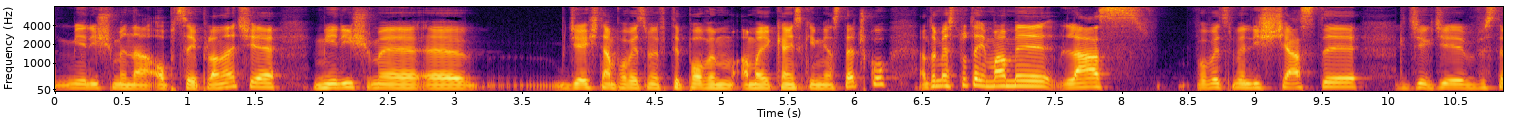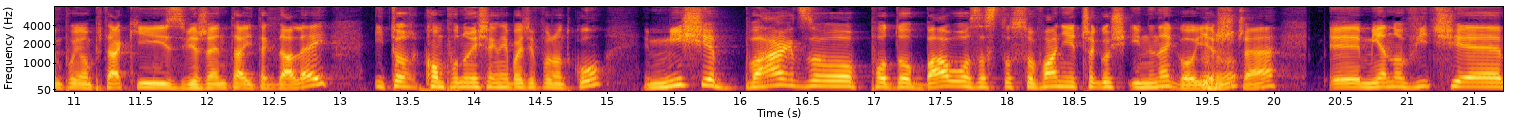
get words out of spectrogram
mieliśmy na obcej planecie, mieliśmy e, gdzieś tam powiedzmy w typowym amerykańskim miasteczku. Natomiast tutaj mamy las powiedzmy liściasty, gdzie, gdzie występują ptaki, zwierzęta i tak dalej. I to komponuje się jak najbardziej w porządku. Mi się bardzo podobało zastosowanie czegoś innego mhm. jeszcze, y, mianowicie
